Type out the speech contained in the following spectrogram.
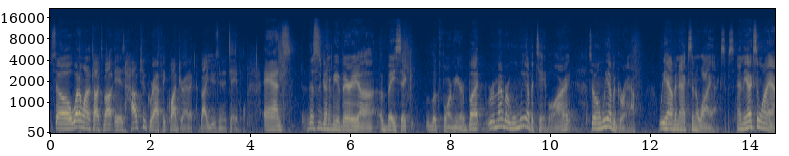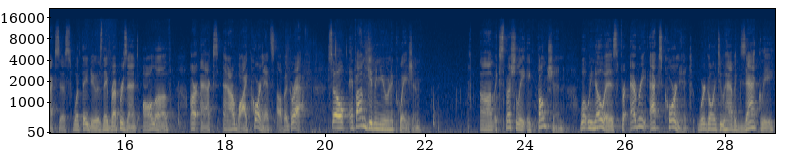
so what I want to talk about is how to graph a quadratic by using a table. And this is going to be a very uh, basic look form here. But remember, when we have a table, all right, so when we have a graph, we have an x and a y axis. And the x and y axis, what they do is they represent all of our x and our y coordinates of a graph. So if I'm giving you an equation, um, especially a function, what we know is for every x coordinate, we're going to have exactly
